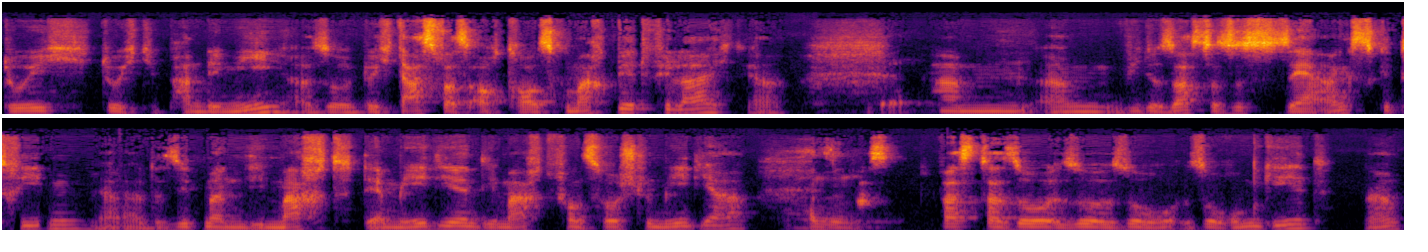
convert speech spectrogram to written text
durch, durch die Pandemie, also durch das, was auch draus gemacht wird vielleicht, ja. ja. Ähm, ähm, wie du sagst, das ist sehr angstgetrieben, ja. Da sieht man die Macht der Medien, die Macht von Social Media, was, was da so, so, so, so rumgeht. Ja.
